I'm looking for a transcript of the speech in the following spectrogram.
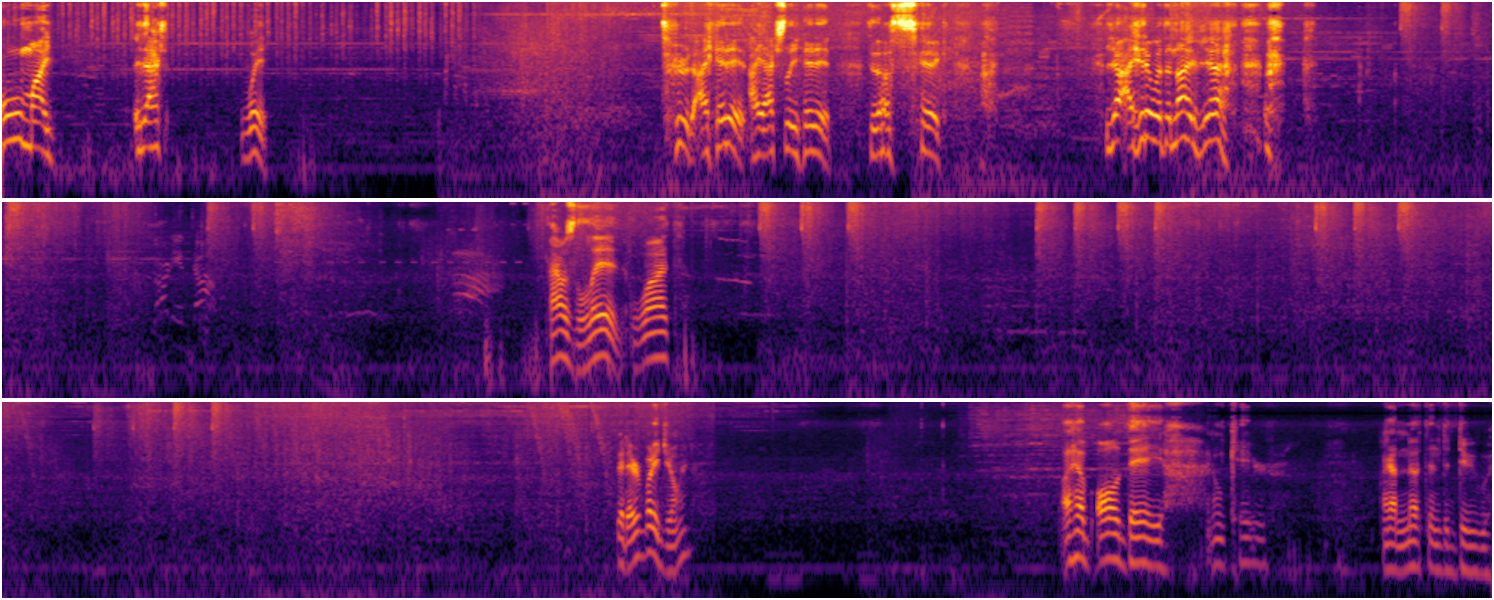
Oh my! It actually. Wait. Dude, I hit it. I actually hit it. Dude, that was sick. yeah, I hit it with a knife. Yeah. that was lit. What? Did everybody join? I have all day. I don't care. I got nothing to do.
